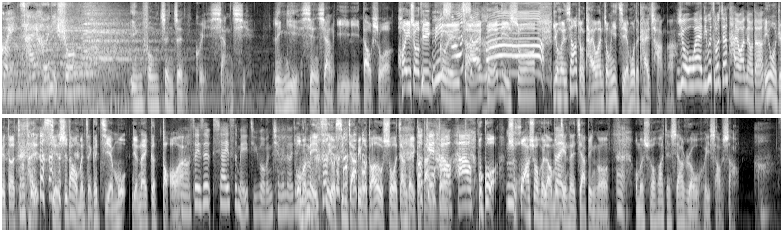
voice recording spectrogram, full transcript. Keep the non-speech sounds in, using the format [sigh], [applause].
鬼才和你说。阴风阵阵，鬼响起，灵异现象一一道说。欢迎收听《鬼才和你说》，有很像那种台湾综艺节目的开场啊。有哎、你为什么讲台湾了的因？为我觉得这样才显示到我们整个节目有那个岛啊。哦，所以是下一次每一集我们前面都会这样我们每一次有新嘉宾，我都要有说这样的一个 [laughs] OK 带好的。好不过话说回来，我们今天的嘉宾哦，嗯我们说话真是要柔回稍稍。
